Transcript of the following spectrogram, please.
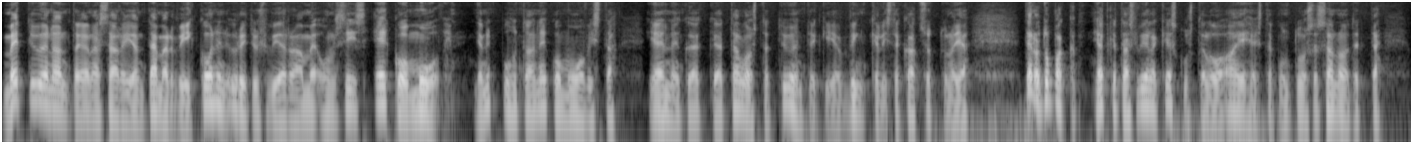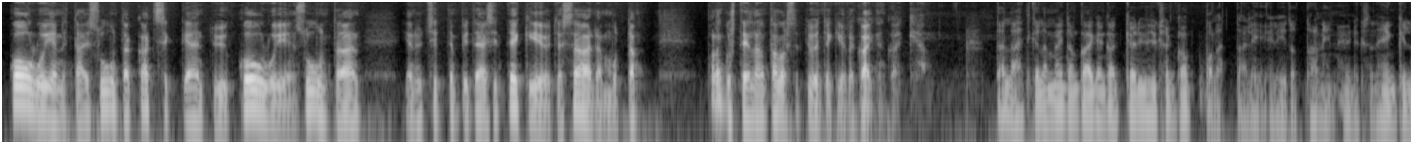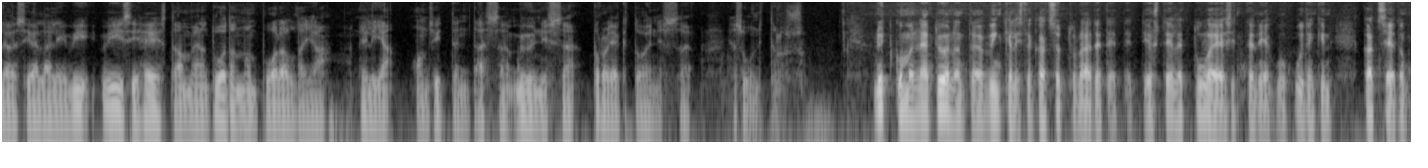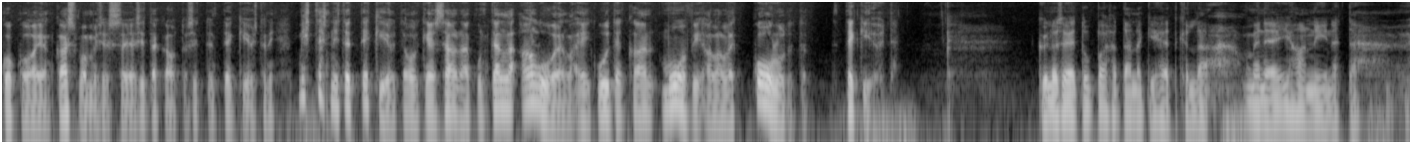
Me työnantajana sarjan tämän viikkoinen yritysvieraamme on siis ekomuovi. Ja nyt puhutaan ekomuovista ja ennen kaikkea talosta työntekijän vinkkelistä katsottuna. Ja Tero Tupakka, jatketaan vielä keskustelua aiheesta, kun tuossa sanoit, että koulujen tai suunta katse kääntyy koulujen suuntaan ja nyt sitten pitäisi tekijöitä saada, mutta paljonko teillä on talosta työntekijöitä kaiken kaikkiaan? Tällä hetkellä meitä on kaiken kaikkiaan yhdeksän kappaletta, eli, eli tota, niin yhdeksän henkilöä siellä, eli vi, viisi heistä on meidän tuotannon puolelta ja neljä on sitten tässä myynnissä, projektoinnissa ja suunnittelussa. Nyt kun mennään työnantajan vinkkelistä katsottuna, että, että, että, jos teille tulee sitten, ja kun kuitenkin katseet on koko ajan kasvamisessa ja sitä kautta sitten tekijöistä, niin mistä niitä tekijöitä oikein saadaan, kun tällä alueella ei kuitenkaan muovialalle kouluteta tekijöitä? Kyllä se etupäässä tälläkin hetkellä menee ihan niin, että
